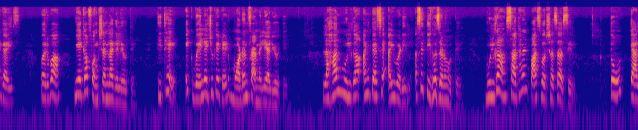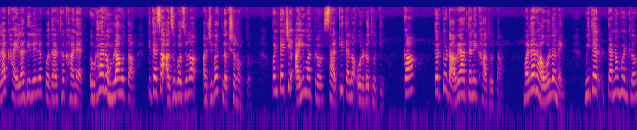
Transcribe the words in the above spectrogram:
गाईज परवा मी एका फंक्शनला गेले होते. तिथे एक वेल एज्युकेटेड मॉडर्न फॅमिली आली होती. लहान मुलगा आणि त्याचे आई वडील असे तिघंजणं होते. मुलगा साधारण पाच वर्षाचा असेल. तो त्याला खायला दिलेले पदार्थ खाण्यात एवढा रमला होता की त्याचा आजूबाजूला अजिबात लक्ष नव्हतं. पण त्याची आई मात्र सारखी त्याला ओरडत होती. का? तर तो डाव्या हाताने खात होता. मला राहवलं नाही. मी त्या त्यांना म्हटलं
